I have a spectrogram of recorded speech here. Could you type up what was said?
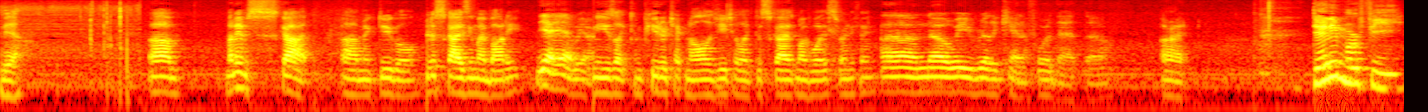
Yeah. Um, my name's Scott uh, McDougal. You're disguising my body. Yeah, yeah, we are. Can you use like computer technology to like disguise my voice or anything? Uh, no, we really can't afford that though. All right. Danny Murphy.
